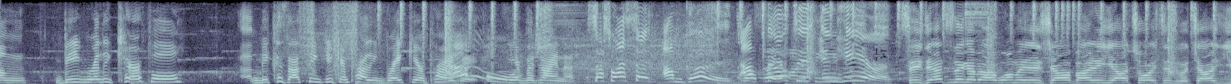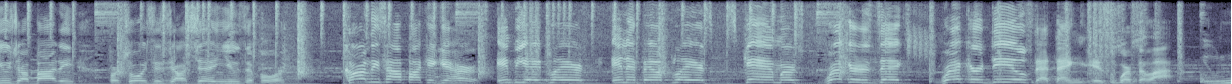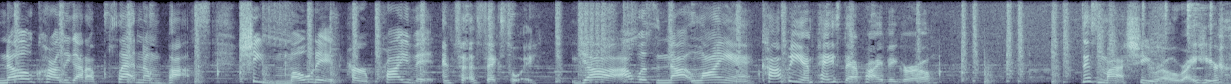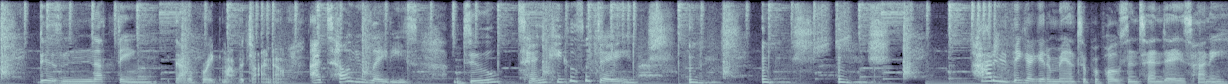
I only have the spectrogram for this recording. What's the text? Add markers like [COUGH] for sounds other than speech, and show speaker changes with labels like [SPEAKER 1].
[SPEAKER 1] um, be really careful uh, because I think you can probably break your private,
[SPEAKER 2] No.
[SPEAKER 1] your vagina.
[SPEAKER 2] So that's why I said I'm good. I
[SPEAKER 1] play
[SPEAKER 2] felt
[SPEAKER 1] on
[SPEAKER 2] it in here.
[SPEAKER 3] See, that's the thing about women is y'all body, y'all choices, but y'all use your body for choices y'all shouldn't use it for. Karlie's Hot Pocket get hurt. NBA players, NFL players, scammers, record execs, record deals. That thing is worth a lot.
[SPEAKER 4] You know Karlie got a platinum box. She molded her private into a sex toy. Y'all, I was not lying. Copy and paste that private, girl. This is my Shiro right here. [LAUGHS]
[SPEAKER 5] There's nothing that'll break my vagina. I tell you, ladies, do 10 kegels a day. How do you think I get a man to propose in 10 days, honey?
